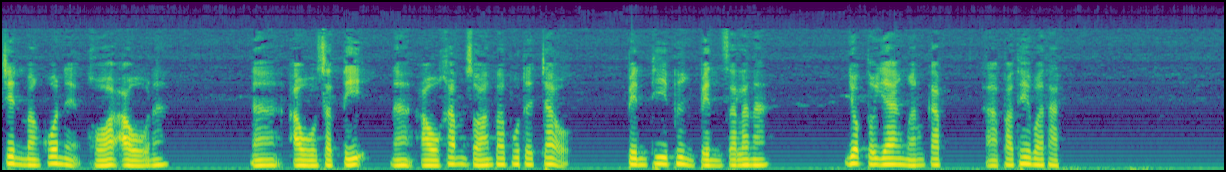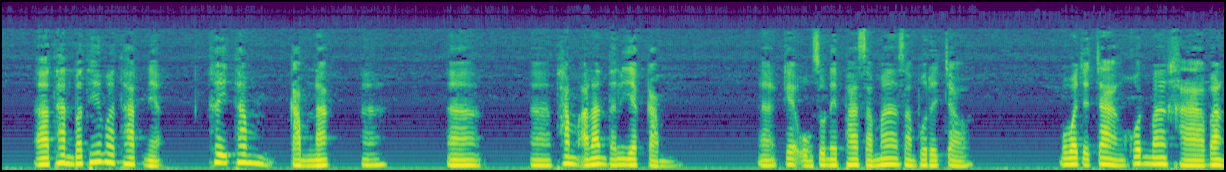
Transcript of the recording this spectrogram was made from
เช่นบางคนเนี่ยขอเอานะ นะเอาสตินะเอาคำสอนพระพุทธเจ้า เป็นที่พึ่งเป็นสารณะ ยกตัวอย่างเหมือนกับพระเทวทัตท่านพระเทวทัตเนี่ยเคยทำกรรมนักทำอนันตริยกรรมแก่องค์สมเด็จพระสัมมาสัมพุทธเจ้าไม่ว่าจะจ้างคนมาคาบ้าง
